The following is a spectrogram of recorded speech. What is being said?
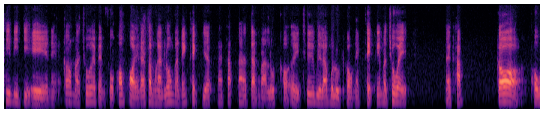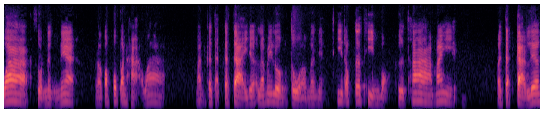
ที่ DGA เนี่ยก็มาช่วยเป็น focal point และทำงานร่วมกับ n e c t e c h เยอะนะครับอาจารย์มารุตขอเอ่ยชื่อวีรบุรุษของ n e c t e c h ที่มาช่วยนะครับ ก็เพราะว่าส่วนหนึ่งเนี่ยเราก็พบปัญหาว่ามันกระจัดกระจายเยอะแล้วไม่รวมตัวเหมือนอย่างที่ดรทีมบอกคือถ้าไม่มาจัดการเรื่อง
